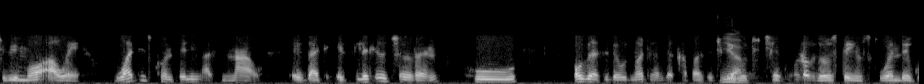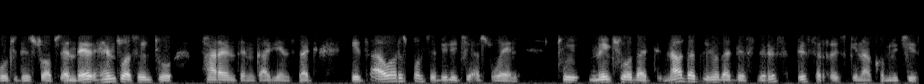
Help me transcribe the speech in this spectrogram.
to be more aware. What is concerning us now is that it's little children who obviously they would not have the capacity to yeah. be able to check all of those things when they go to these shops. And hence we're saying to parents and guardians that it's our responsibility as well to make sure that now that we know that there's this, this risk in our communities,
